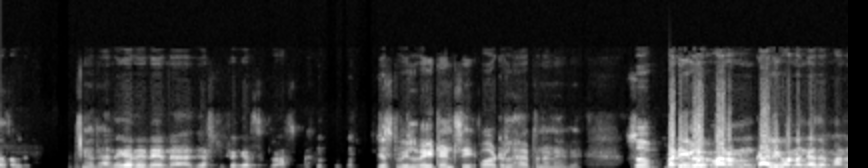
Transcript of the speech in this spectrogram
అసలు. అదే. అందుకని నేను just fingers cross just will wait and see what will happen అనేది. సో బట్ ఈ లోపు మనం ఖాళీగా ఉన్నాం కదా మన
